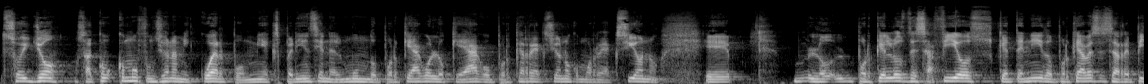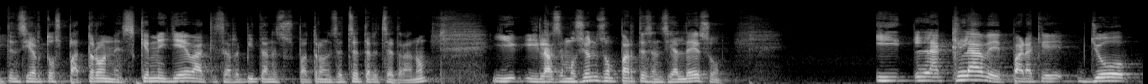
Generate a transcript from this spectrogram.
soy yo, o sea, cómo, funciona mi cuerpo, mi experiencia en el mundo, por qué hago lo que hago, por qué reacciono como reacciono. Eh, por qué los desafíos que he tenido, por qué a veces se repiten ciertos patrones, qué me lleva a que se repitan esos patrones, etcétera, etcétera, ¿no? Y, y las emociones son parte esencial de eso. Y la clave para que yo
